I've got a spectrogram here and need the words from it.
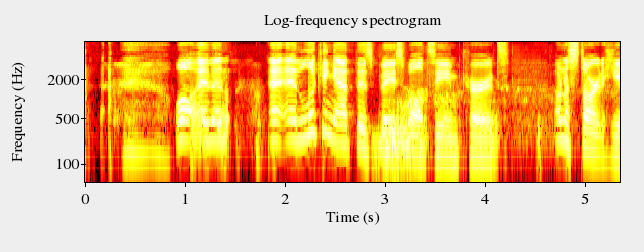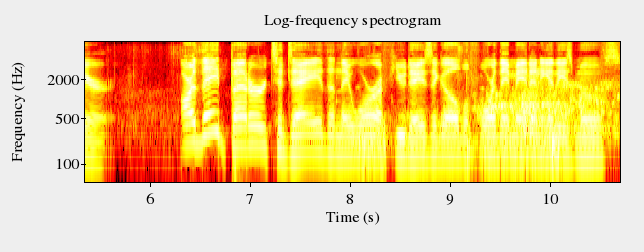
well, and then and looking at this baseball team, Curt, I want to start here. Are they better today than they were a few days ago before they made any of these moves?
